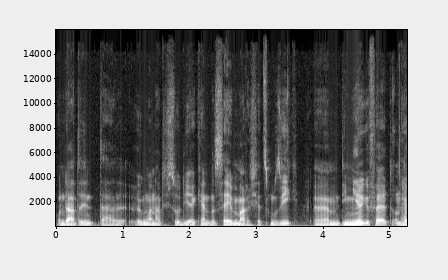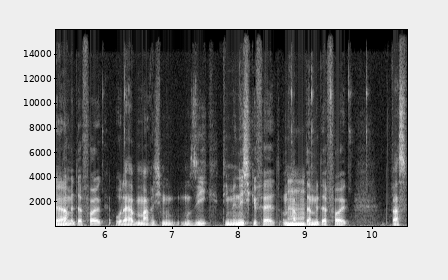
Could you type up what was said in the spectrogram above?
Und da hatte, da irgendwann hatte ich so die Erkenntnis, hey, mache ich jetzt Musik, ähm, die mir gefällt und habe Ja. damit Erfolg? Oder mache ich Mu Musik, die mir nicht gefällt und Mhm. habe damit Erfolg? Was,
